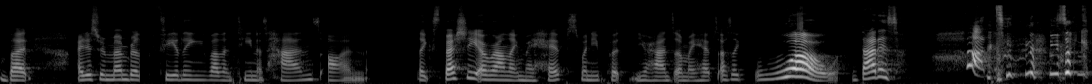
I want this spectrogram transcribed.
But I just remember feeling Valentina's hands on like especially around like my hips when you put your hands on my hips. I was like, "Whoa, that is hot." it's like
